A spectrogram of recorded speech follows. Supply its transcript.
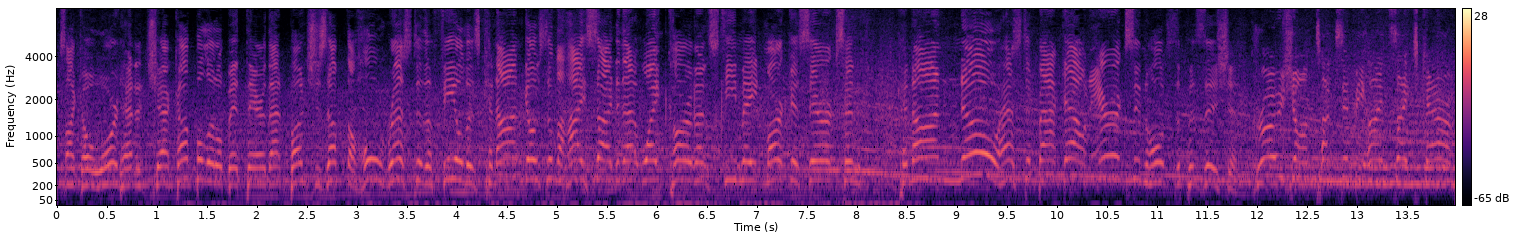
Looks like O'Ward had to check up a little bit there. That bunches up the whole rest of the field as Kanaan goes to the high side of that white car on his teammate Marcus Ericsson. Kanaan, no, has to back out. Ericsson holds the position. Grosjean tucks in behind Sage Karam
